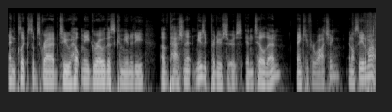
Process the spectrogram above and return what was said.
and click subscribe to help me grow this community of passionate music producers. Until then, thank you for watching, and I'll see you tomorrow.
